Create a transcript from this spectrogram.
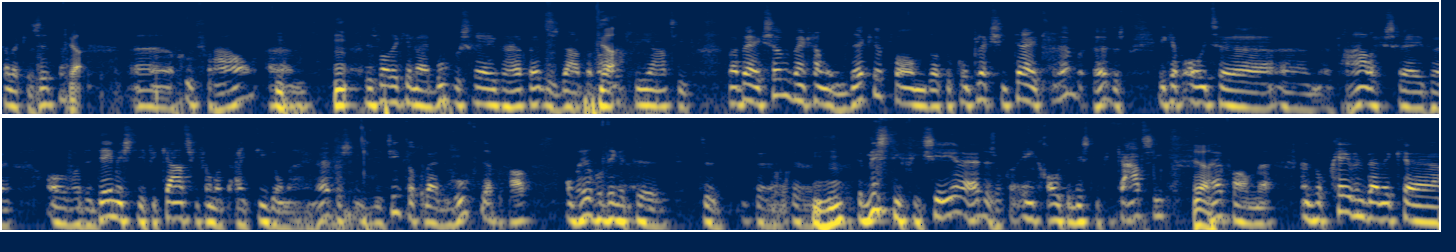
ga lekker zitten. Ja. Eh, goed verhaal. Ehm, Dus wat ik in mijn boek beschreven heb, hè, dus data-creatie, waarbij ik zelf ben gaan ontdekken van dat de complexiteit. Hè, hè, dus ik heb ooit eh, eh, verhalen geschreven over de demystificatie van het IT-domein. Dus je ziet dat wij de behoefte hebben gehad om heel veel dingen te, te, te, te, te mystificeren. Hè. Dus ook één grote mystificatie. Ja. Hè, van, eh, en op een gegeven moment ben ik, eh,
